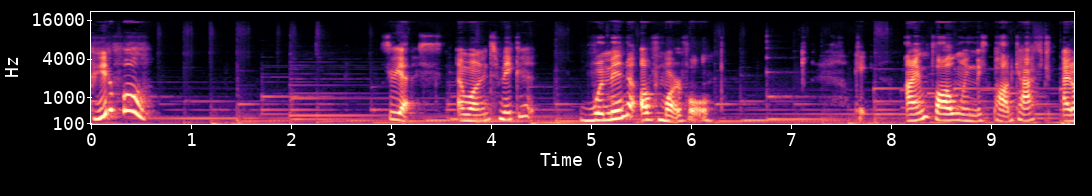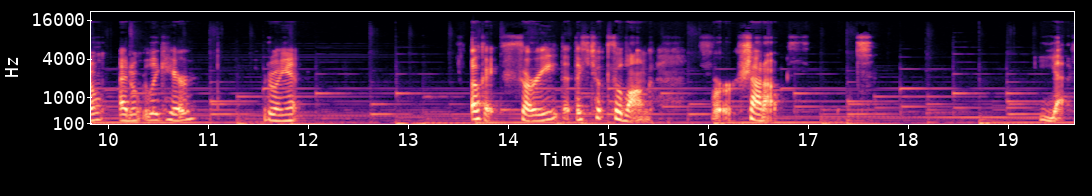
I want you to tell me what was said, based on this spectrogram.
beautiful. So yes, I wanted to make it Women of Marvel. Okay, I'm following this podcast. I don't I don't really care for doing it. Okay, sorry that this took so long for shoutouts. Yes.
